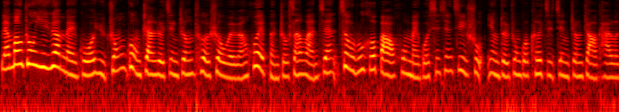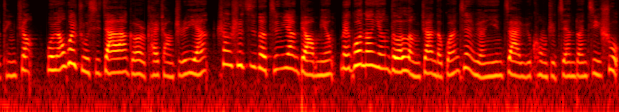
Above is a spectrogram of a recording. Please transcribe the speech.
联邦众议院美国与中共战略竞争特设委员会本周三晚间就如何保护美国新兴技术应对中国科技竞争召开了听证。委员会主席加拉格尔开场直言：“上世纪的经验表明，美国能赢得冷战的关键原因在于控制尖端技术，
